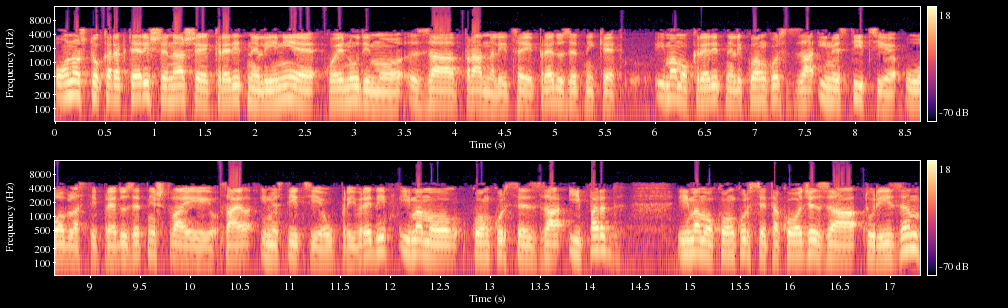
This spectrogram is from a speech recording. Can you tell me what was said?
Ono što karakteriše naše kreditne linije koje nudimo za pravna lica i preduzetnike, imamo kreditni ili konkurs za investicije u oblasti preduzetništva i za investicije u privredi. Imamo konkurse za IPARD, Imamo konkurse takođe za turizam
